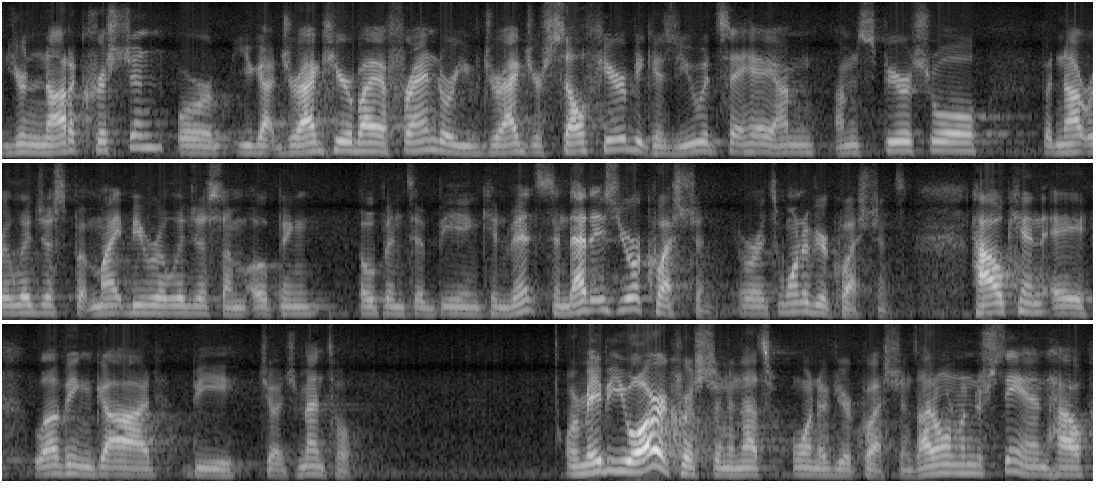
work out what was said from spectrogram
you're not a Christian, or you got dragged here by a friend, or you've dragged yourself here because you would say, hey, I'm, I'm spiritual, but not religious, but might be religious. I'm open, open to being convinced. And that is your question, or it's one of your questions. How can a loving God be judgmental? Or maybe you are a Christian and that's one of your questions. I don't understand how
